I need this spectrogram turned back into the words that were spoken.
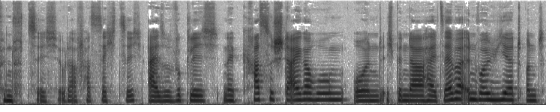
50 oder fast 60. Also wirklich eine krasse Steigerung und ich bin da halt selber involviert und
